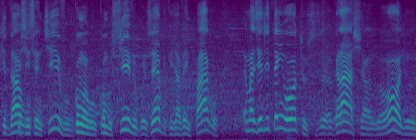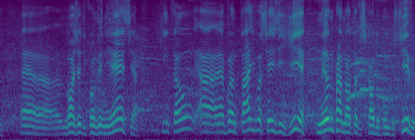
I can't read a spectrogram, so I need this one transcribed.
que dá esse incentivo, como o combustível, por exemplo, que já vem pago, é, mas ele tem outros, graxa, óleo, é, loja de conveniência, que então a, a vantagem você exigir, mesmo para a nota fiscal do combustível,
